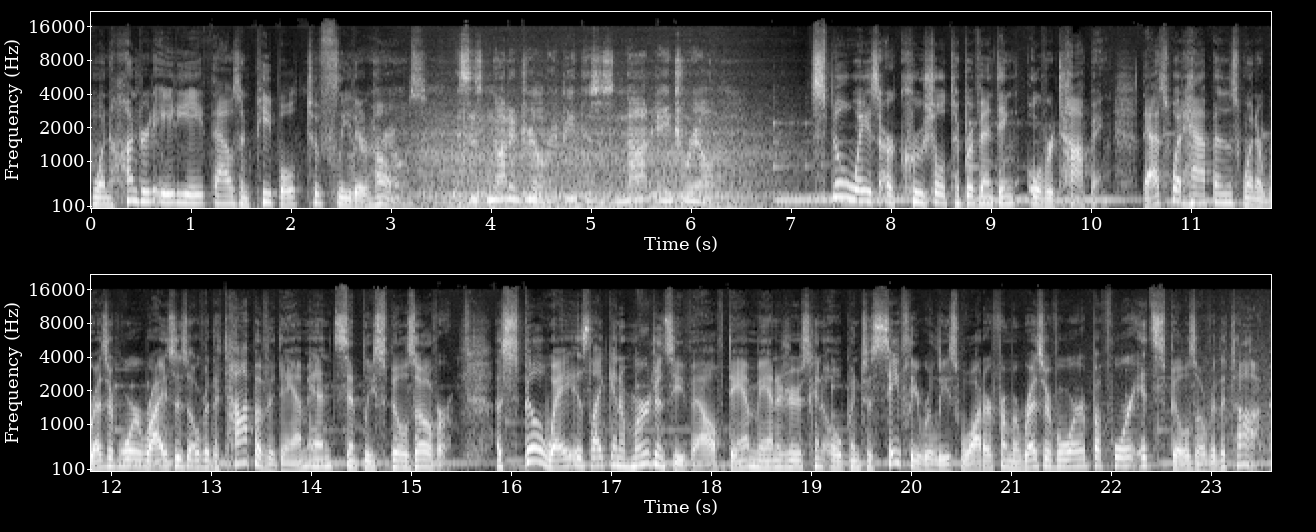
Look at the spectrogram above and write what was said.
188,000 people to flee their homes. This is not a drill. Repeat, this is not a drill. Spillways are crucial to preventing overtopping. That's what happens when a reservoir rises over the top of a dam and simply spills over. A spillway is like an emergency valve dam managers can open to safely release water from a reservoir before it spills over the top.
